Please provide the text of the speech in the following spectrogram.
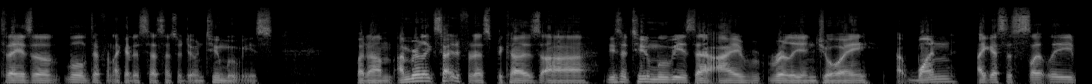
Today is a little different, like I just said, since we're doing two movies. But um, I'm really excited for this because uh, these are two movies that I really enjoy. Uh, one, I guess, is slightly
